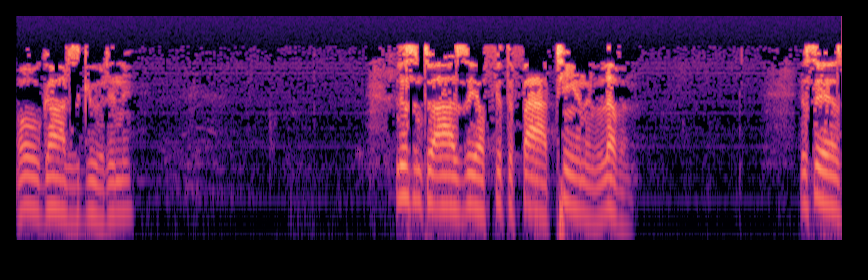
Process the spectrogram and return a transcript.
Oh, God is good, isn't he? Listen to Isaiah 55 10 and 11. It says,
